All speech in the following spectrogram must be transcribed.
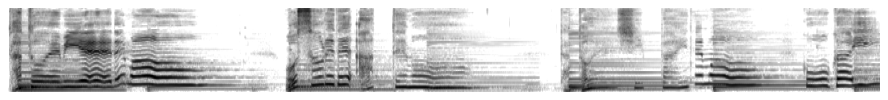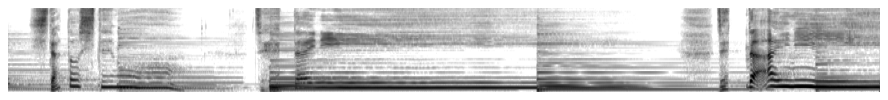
たとえ見えでも恐れであってもたとえ失敗でも後悔したとしても絶対に対に。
